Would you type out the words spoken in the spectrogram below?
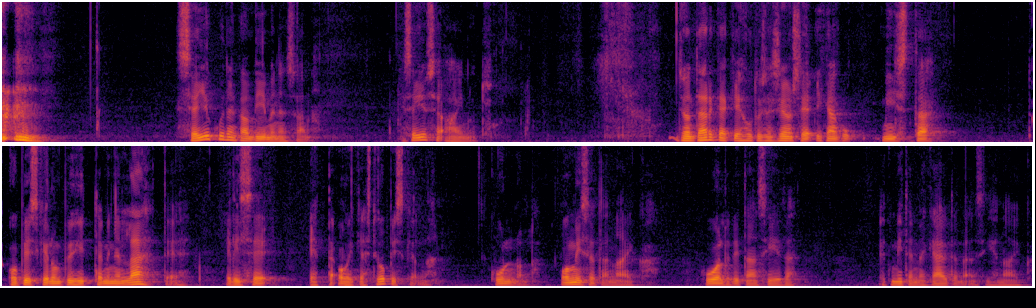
se ei ole kuitenkaan viimeinen sana. Se ei ole se ainut. Se on tärkeä kehotus ja se on se ikään kuin mistä opiskelun pyhittäminen lähtee. Eli se, että oikeasti opiskellaan kunnolla, omistetaan aikaa, huolehditaan siitä, että miten me käytetään siihen aikaa.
